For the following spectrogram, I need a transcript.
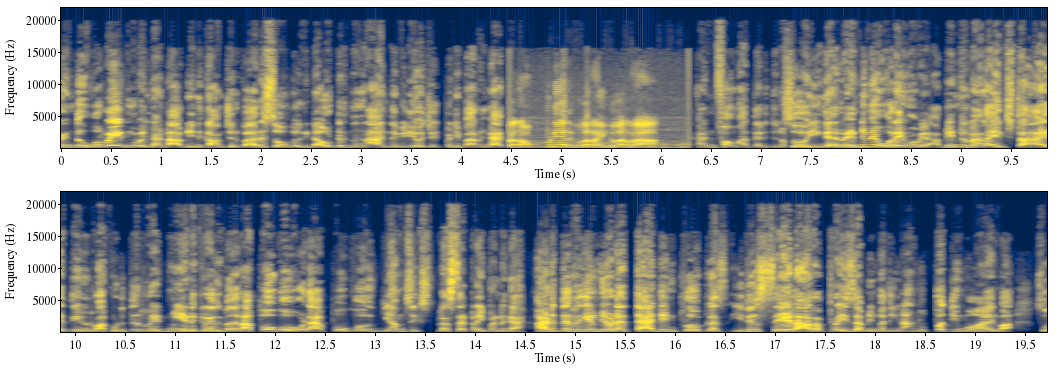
ரெண்டு ஒரே மொபைல் தான்டா அப்படின்னு காமிச்சிருப்பாரு. ஸோ உங்களுக்கு டவுட் இருந்ததுன்னா அந்த வீடியோ செக் பண்ணி பாருங்க. அப்படியே இருக்கு பாரு எங்க வர்றா. கன்ஃபார்மா தெரிஞ்சிடும். ஸோ இங்க ரெண்டுமே ஒரே மொபைல் அப்படின்றனால எக்ஸ்ட்ரா ஆயிரத்தி ஐநூறு ரூபாய் கொடுத்து ரெட்மி எடுக்கிறதுக்கு பதிலாக போகோவோட Poco M six plus try பண்ணுங்க. அடுத்து ரியல்மியோட தேர்ட்டின் ப்ரோ பிளஸ் இது சேல் ஆகிற பிரைஸ் அப்படின்னு பாத்தீங்கன்னா முப்பத்தி மூவாயிரம் ரூபாய். ஸோ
